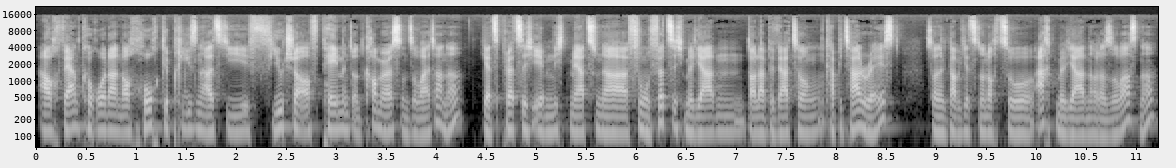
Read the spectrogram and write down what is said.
auch während Corona noch hochgepriesen als die Future of Payment und Commerce und so weiter, ne? Jetzt plötzlich eben nicht mehr zu einer 45 Milliarden Dollar Bewertung Kapital raised, sondern glaube ich jetzt nur noch zu 8 Milliarden oder sowas, ne?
